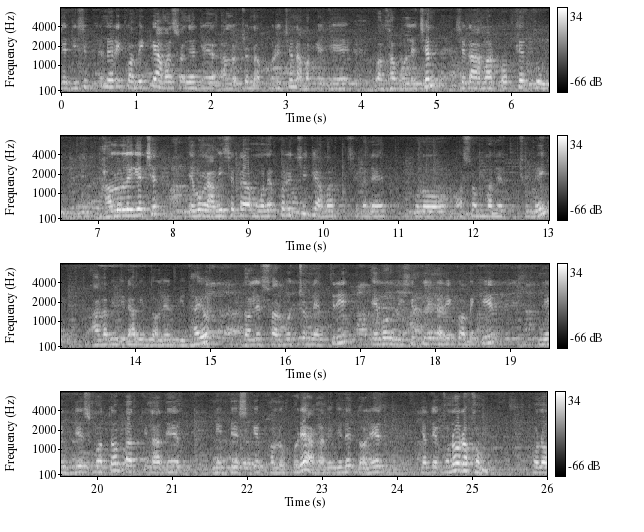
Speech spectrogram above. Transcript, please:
যে ডিসিপ্লিনারি কমিটি আমার সঙ্গে যে আলোচনা করেছেন, আমাকে যে কথা বলেছেন, সেটা আমার পক্ষে খুব ভালো লেগেছে এবং আমি সেটা মনে করেছি যে আমার সেখানে কোনো অসম্মানের কিছু নেই। আগামী দিনে আমি দলের বিধায়ক, দলের সর্বোচ্চ নেত্রী এবং ডিসিপ্লিনারি কমিটির নির্দেশ মতো বা তিনাদের নির্দেশকে ফলো করে আগামী দিনে দলের যাতে কোনো রকম কোনো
